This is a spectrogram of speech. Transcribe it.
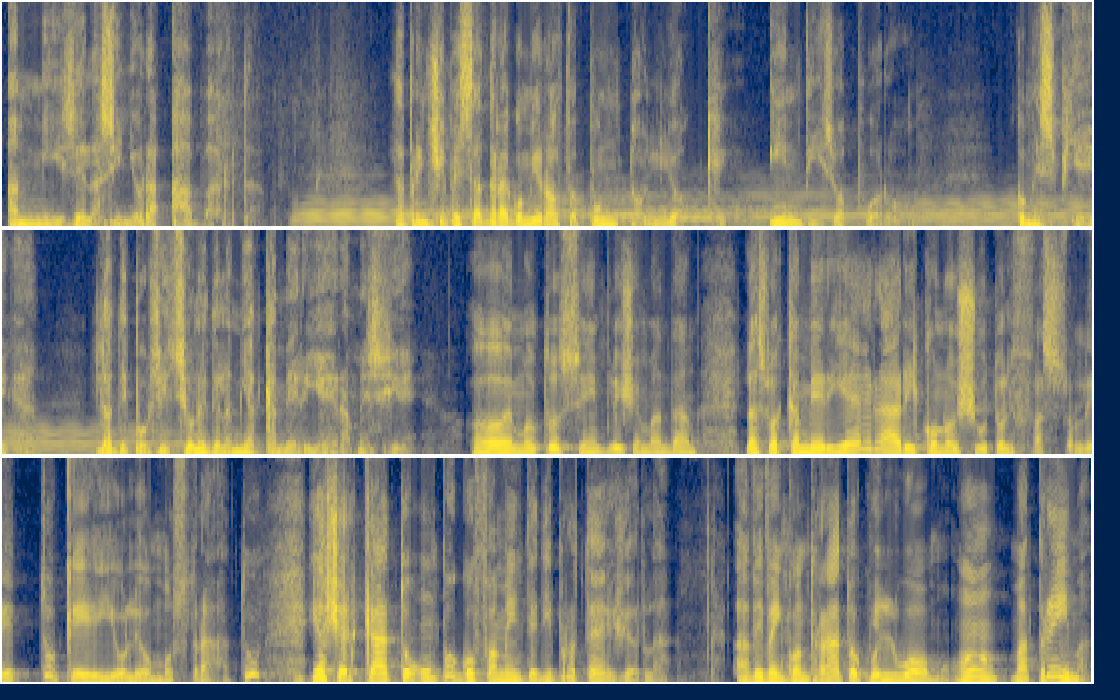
ammise la signora Hubbard. La principessa Dragomirov puntò gli occhi in viso a Poirot. Come spiega? La deposizione della mia cameriera, messie. Oh, è molto semplice, madame. La sua cameriera ha riconosciuto il fazzoletto che io le ho mostrato e ha cercato un po' goffamente di proteggerla. Aveva incontrato quell'uomo, eh? ma prima,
